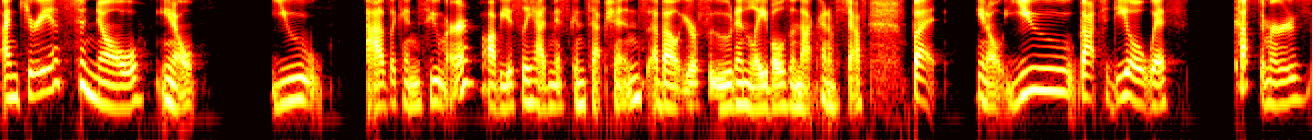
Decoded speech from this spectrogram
I'm curious to know, you know, you as a consumer obviously had misconceptions about your food and labels and that kind of stuff. But, you know, you got to deal with customers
